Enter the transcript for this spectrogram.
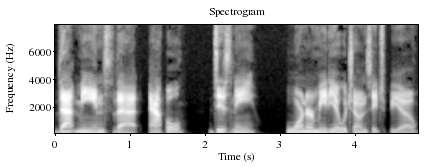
that means that Apple, Disney, Warner Media, which owns HBO,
